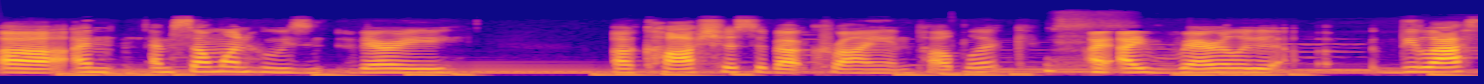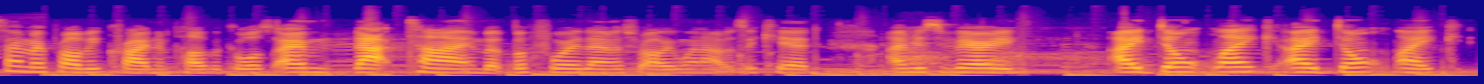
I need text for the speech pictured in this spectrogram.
Uh, I'm I'm someone who's very uh, cautious about crying in public. I, I rarely. The last time I probably cried in public was I'm that time, but before then it was probably when I was a kid. I'm just very. I don't like. I don't like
